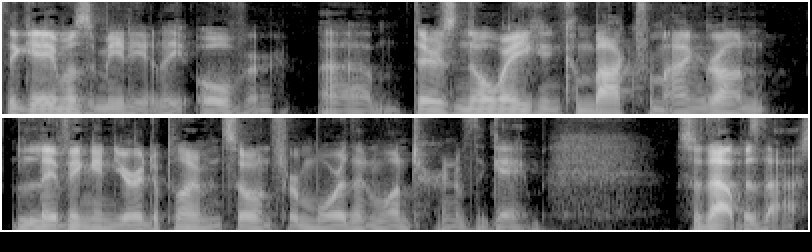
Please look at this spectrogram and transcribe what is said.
the game was immediately over. Um, there's no way you can come back from Angron living in your deployment zone for more than one turn of the game. So that was that.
